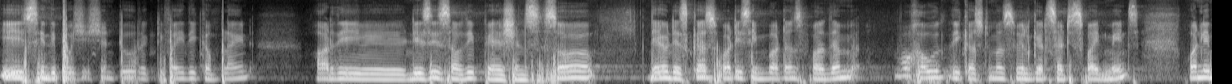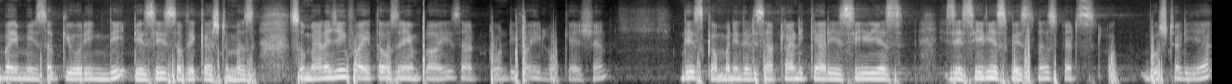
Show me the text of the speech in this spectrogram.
is in the position to rectify the complaint or the disease of the patients. So they have discussed what is importance for them how the customers will get satisfied means only by means of curing the disease of the customers. So managing 5000 employees at 25 location. This company that is atlantic care is serious is a serious business that's boosted here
